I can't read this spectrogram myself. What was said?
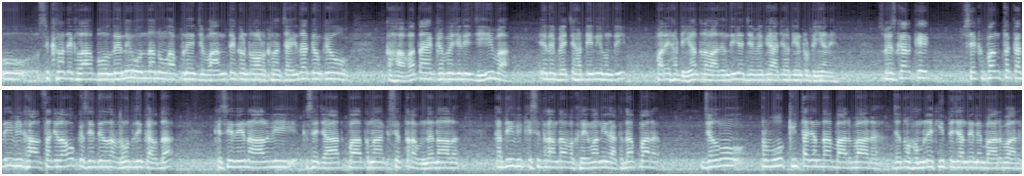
ਉਹ ਸਿੱਖਾਂ ਦੇ ਖਿਲਾਫ ਬੋਲਦੇ ਨੇ, ਉਹਨਾਂ ਨੂੰ ਆਪਣੇ ਜ਼ੁਬਾਨ ਤੇ ਕੰਟਰੋਲ ਰੱਖਣਾ ਚਾਹੀਦਾ, ਕਿਉਂਕਿ ਉਹ ਕਹਾਵਤ ਹੈ ਕਿ ਵੀ ਜਿਹੜੀ ਜੀਭ ਆ, ਇਹਦੇ ਵਿੱਚ ਹੱਡੀ ਨਹੀਂ ਹੁੰਦੀ, ਪਰ ਇਹ ਹੱਡੀਆਂ ਤੜਵਾ ਦਿੰਦੀ ਹੈ ਜਿਵੇਂ ਕਿ ਅੱਜ ਹੱਡੀਆਂ ਟੁੱਟੀਆਂ ਨੇ। ਸੋ ਇਸ ਕਰਕੇ ਸਿੱਖ ਪੰਥ ਕਦੀ ਵੀ ਖਾਲਸਾ ਜਿਹੜਾ ਉਹ ਕਿਸੇ ਦੇ ਦਾ ਵਿਰੋਧ ਨਹੀਂ ਕਰਦਾ, ਕਿਸੇ ਦੇ ਨਾਲ ਵੀ, ਕਿਸੇ ਜਾਤ ਪਾਤ ਨਾਲ, ਕਿਸੇ ਧਰਮ ਦੇ ਨਾਲ ਕਦੀ ਵੀ ਕਿਸੇ ਤਰ੍ਹਾਂ ਦਾ ਵਖਰੇਵਾ ਨਹੀਂ ਰੱਖਦਾ, ਪਰ ਜਦੋਂ ਪ੍ਰਵੋਕ ਕੀਤਾ ਜਾਂਦਾ ਬਾਰ-ਬਾਰ, ਜਦੋਂ ਹਮਲੇ ਕੀਤੇ ਜਾਂਦੇ ਨੇ ਬਾਰ-ਬਾਰ,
